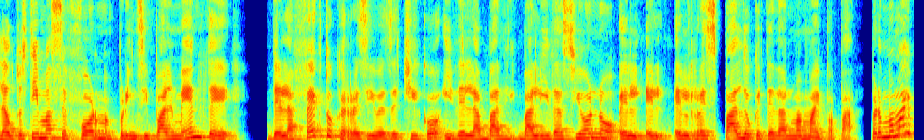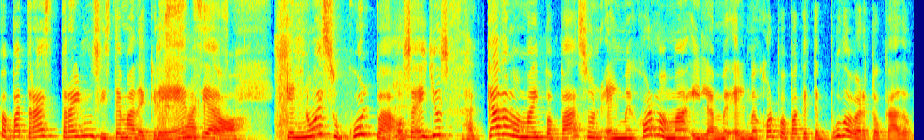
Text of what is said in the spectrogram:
la autoestima se forma principalmente del afecto que recibes de chico y de la validación o el, el, respaldo que te dan mamá y papá. Pero mamá y papá traes, traen un sistema de creencias que no es su culpa. O sea, ellos, cada mamá y papá son el mejor mamá y la, el mejor papá que te pudo haber tocado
